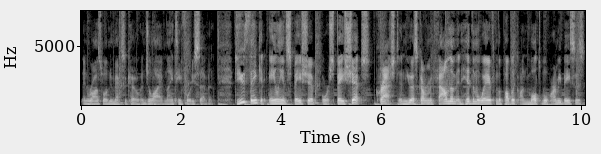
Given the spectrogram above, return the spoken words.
in Roswell, New Mexico in July of 1947? Do you think an alien spaceship or spaceships crashed and the US government found them and hid them away from the public on multiple army bases?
